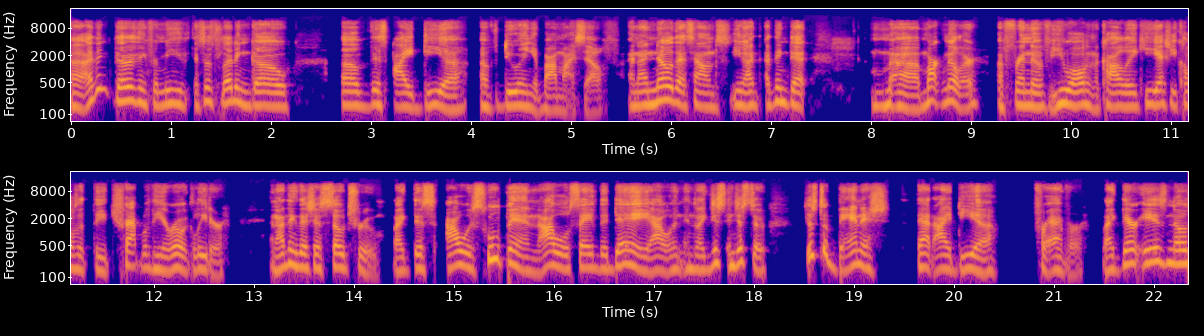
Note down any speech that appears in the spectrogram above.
Uh, I think the other thing for me is just letting go of this idea of doing it by myself. And I know that sounds, you know, I, I think that uh, Mark Miller, a friend of you all and a colleague, he actually calls it the trap of the heroic leader. And I think that's just so true. Like this, I will swoop in, I will save the day. I will, and like just and just to just to banish that idea forever. Like there is no,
